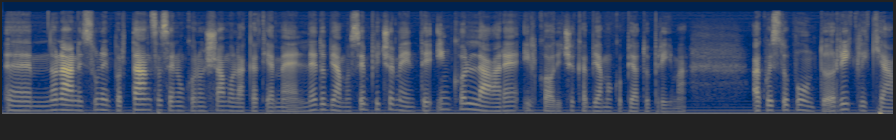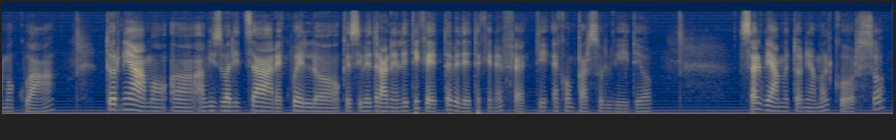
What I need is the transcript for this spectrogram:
eh, non ha nessuna importanza se non conosciamo l'HTML, dobbiamo semplicemente incollare il codice che abbiamo copiato prima. A questo punto riclicchiamo qua, torniamo uh, a visualizzare quello che si vedrà nell'etichetta e vedete che in effetti è comparso il video. Salviamo e torniamo al corso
